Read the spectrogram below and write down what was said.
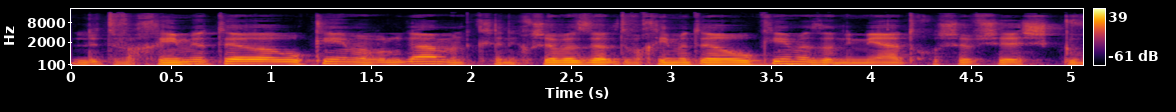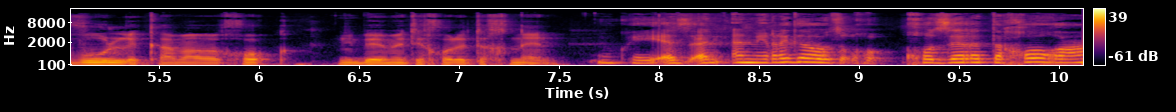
לטווחים יותר ארוכים אבל גם כשאני חושב על זה על טווחים יותר ארוכים אז אני מיד חושב שיש גבול לכמה רחוק אני באמת יכול לתכנן. אוקיי okay, אז אני, אני רגע חוזרת אחורה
